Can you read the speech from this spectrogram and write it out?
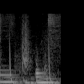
you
